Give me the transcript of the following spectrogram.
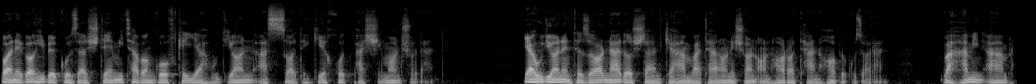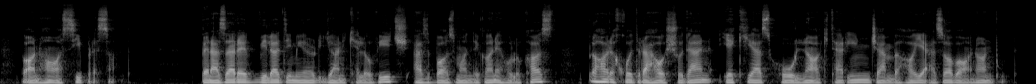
با نگاهی به گذشته می توان گفت که یهودیان از سادگی خود پشیمان شدند. یهودیان انتظار نداشتند که هموطنانشان آنها را تنها بگذارند و همین امر به آنها آسیب رساند. به نظر ویلادیمیر یانکلوویچ از بازماندگان هولوکاست به حال خود رها شدن یکی از هولناکترین جنبه های عذاب آنان بود.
